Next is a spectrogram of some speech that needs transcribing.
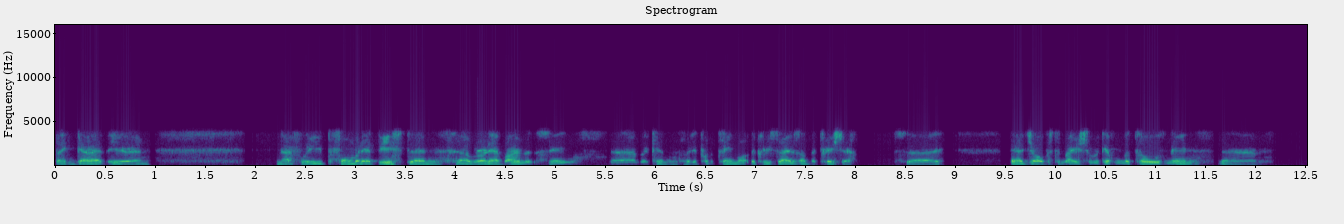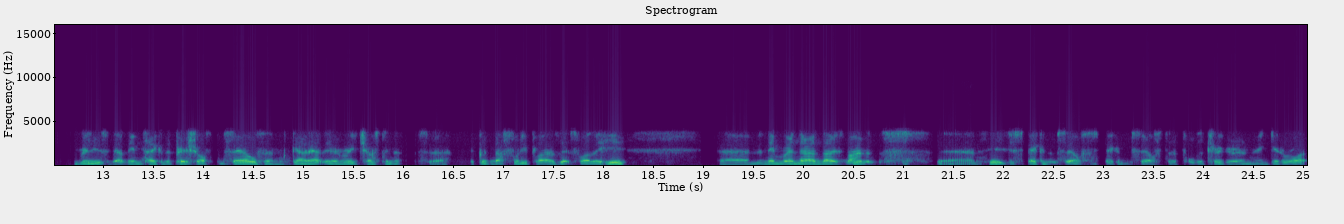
they can go out there and, you know, if we perform at our best and uh, we're in our moments, then uh, we can really put a team like the Crusaders under pressure. So our job is to make sure we give them the tools, and then um, really it's about them taking the pressure off themselves and going out there and really trusting it. So good enough footy players. That's why they're here. Um, and then when they're in those moments, um, yeah, just backing themselves, backing themselves to pull the trigger and, and get it right.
